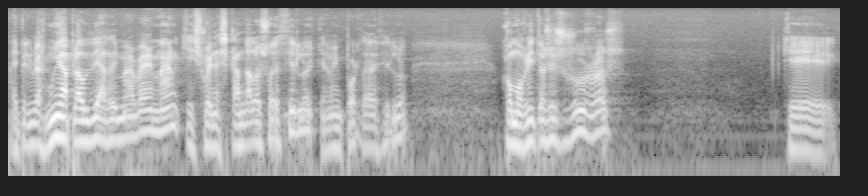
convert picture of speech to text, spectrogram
Hay películas muy aplaudidas de Ingmar Bergman, que suena escandaloso decirlo, y que no me importa decirlo, como Gritos y Susurros, que,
